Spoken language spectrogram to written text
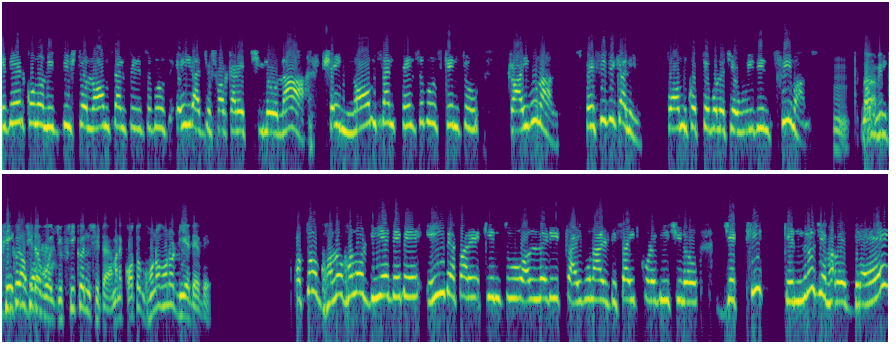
এদের কোনো নির্দিষ্ট নর্মস অ্যান্ড প্রিন্সিপলস এই রাজ্য সরকারের ছিল না। সেই নর্মস অ্যান্ড প্রিন্সিপলস কিন্তু ট্রাইব্যুনাল স্পেসিফিক্যালি ফর্ম করতে বলেছে উইদিন থ্রি মান্থস আমি ফ্রিকোয়েন্সিটা বলছি ফ্রিকোয়েন্সিটা মানে কত ঘন ঘন দিয়ে দেবে। কত ঘন ঘন দিয়ে দেবে এই ব্যাপারে কিন্তু অলরেডি ট্রাইব্যুনাল ডিসাইড করে দিয়েছিল যে ঠিক কেন্দ্র যেভাবে দেয়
